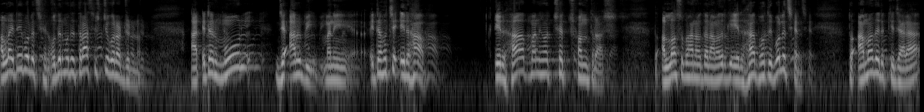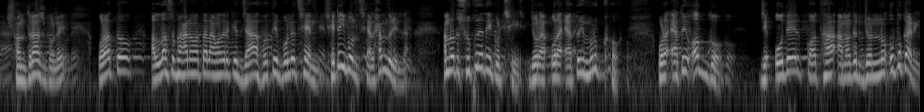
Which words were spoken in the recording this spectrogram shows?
আল্লাহ এটাই বলেছেন, ওদের মধ্যে ত্রাস সৃষ্টি করার জন্য। আর এটার মূল যে আরবি মানে এটা হচ্ছে ইরহাব। ইরহাব মানে হচ্ছে সন্ত্রাস। তো আল্লাহ সুবাহ আমাদেরকে ইরহাব হতে বলেছেন। তো আমাদেরকে যারা সন্ত্রাস বলে, ওরা তো আল্লাহ সুবাহ আমাদেরকে যা হতে বলেছেন সেটাই বলছে, আলহামদুলিল্লাহ। আমরা তো শুক্র দিয়ে করছি যে ওরা ওরা এতই মূর্খ, ওরা এতই অজ্ঞ যে ওদের কথা আমাদের জন্য উপকারী।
